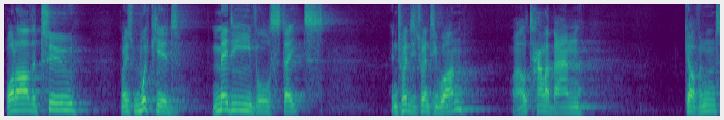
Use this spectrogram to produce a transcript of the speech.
What are the two most wicked medieval states in 2021? Well, Taliban governed,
